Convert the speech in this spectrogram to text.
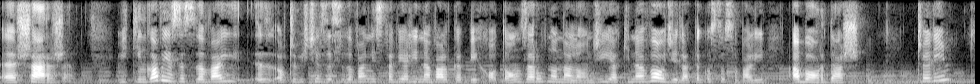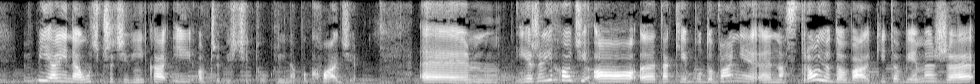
e, szarże. Wikingowie zdecydowali, e, oczywiście zdecydowanie stawiali na walkę piechotą, zarówno na lądzie, jak i na wodzie, dlatego stosowali abordaż, czyli wbijali na łódź przeciwnika i oczywiście tłukli na pokładzie. Jeżeli chodzi o e, takie budowanie nastroju do walki, to wiemy, że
